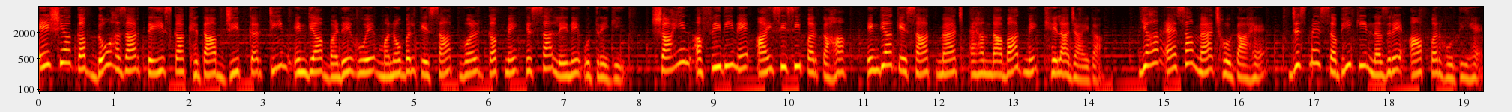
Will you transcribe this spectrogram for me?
एशिया कप 2023 का खिताब जीतकर टीम इंडिया बढ़े हुए मनोबल के साथ वर्ल्ड कप में हिस्सा लेने उतरेगी। शाहीन अफरीदी ने आईसीसी पर कहा, इंडिया के साथ मैच अहमदाबाद में खेला जाएगा। यह ऐसा मैच होता है जिसमें सभी की नज़रें आप पर होती है।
